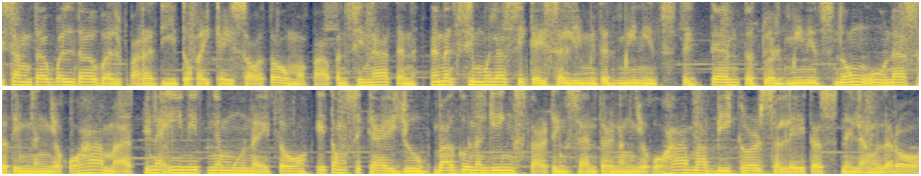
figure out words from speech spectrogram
Isang double-double para dito kay Kai Soto. Mapapansin natin na nagsimula si Kai sa limited minutes tig 10 to 12 minutes noong una sa team ng Yokohama at pinainit nga muna ito itong si Kaiju bago naging starting center ng Yokohama Beaker sa latest nilang laro.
